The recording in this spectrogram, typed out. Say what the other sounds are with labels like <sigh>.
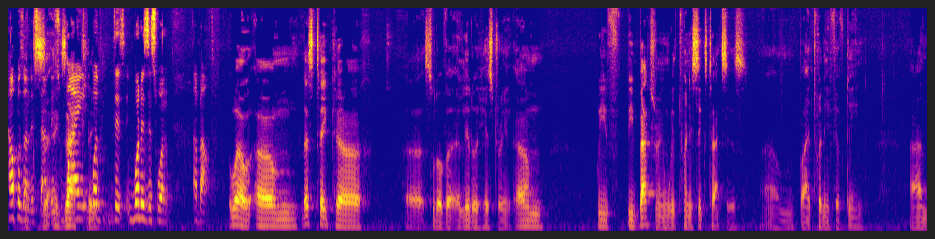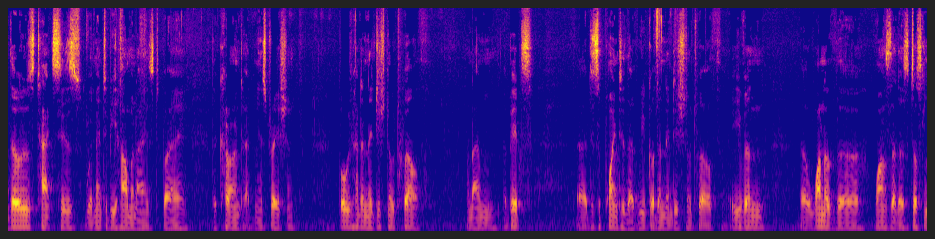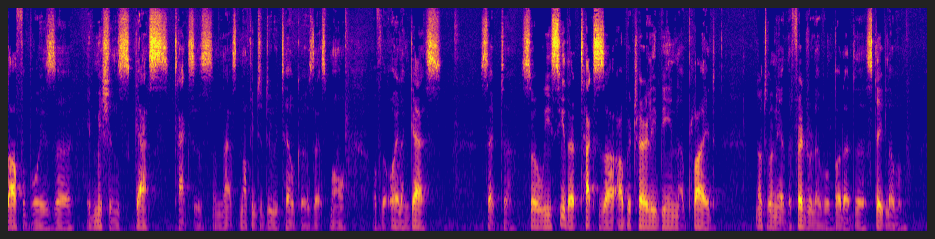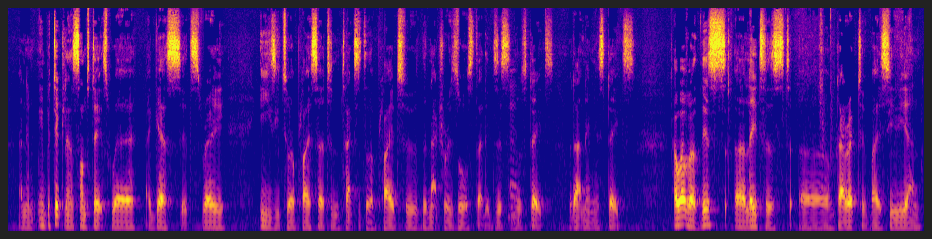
Help us understand this. Exactly. Why? What, this, what is this one about? Well, um, let's take uh, uh, sort of a, a little history. Um, we've been battering with 26 taxes um, by 2015, and those taxes were meant to be harmonized by the current administration. But we've had an additional 12, and I'm a bit uh, disappointed that we've got an additional 12. Even uh, one of the ones that is just laughable is uh, emissions gas taxes, and that's nothing to do with telcos. That's more of the oil and gas sector. So we see that taxes are arbitrarily being applied, not only at the federal level, but at the state level. And in, in particular in some states where I guess it's very easy to apply certain taxes that apply to the natural resource that exists in those states, without naming states. However, this uh, latest uh, directive by CBN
